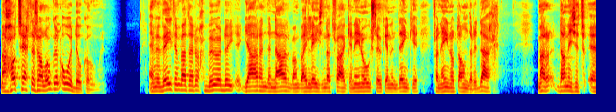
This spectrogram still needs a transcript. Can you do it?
Maar God zegt, er zal ook een oordeel komen. En we weten wat er gebeurde jaren daarna, want wij lezen dat vaak in één hoofdstuk en dan denk je van een op de andere dag. Maar dan is het uh,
